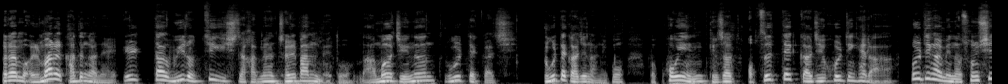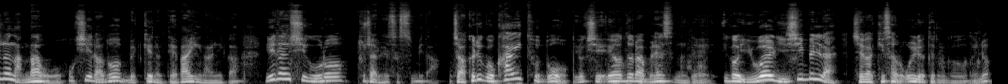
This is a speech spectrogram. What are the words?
그러면 얼마를 가든 간에 일단 위로 튀기 시작하면 절반 매도, 나머지는 죽을 때까지 죽을 때까지는 아니고 뭐 코인 계좌 없을 때까지 홀딩해라. 홀딩하면 손실은 안 나고 혹시라도 몇 개는 대박이 나니까 이런 식으로 투자를 했었습니다. 자 그리고 카이투도 역시 에어드랍을 했었는데 이거 6월 20일 날 제가 기사를 올려드린 거거든요.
